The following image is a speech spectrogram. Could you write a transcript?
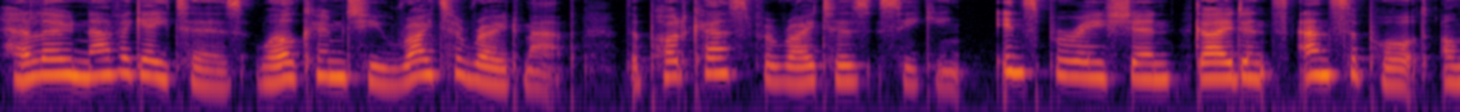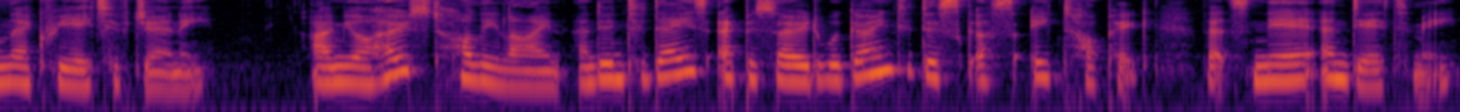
Hello, navigators. Welcome to Writer Roadmap, the podcast for writers seeking inspiration, guidance, and support on their creative journey. I'm your host, Holly Line, and in today's episode, we're going to discuss a topic that's near and dear to me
